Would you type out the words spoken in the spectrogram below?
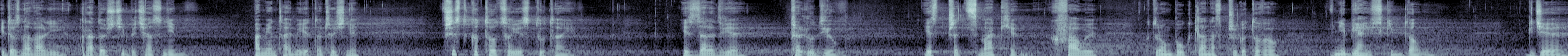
i doznawali radości bycia z Nim. Pamiętajmy jednocześnie, wszystko to, co jest tutaj, jest zaledwie preludium, jest przedsmakiem chwały, którą Bóg dla nas przygotował w niebiańskim domu, gdzie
